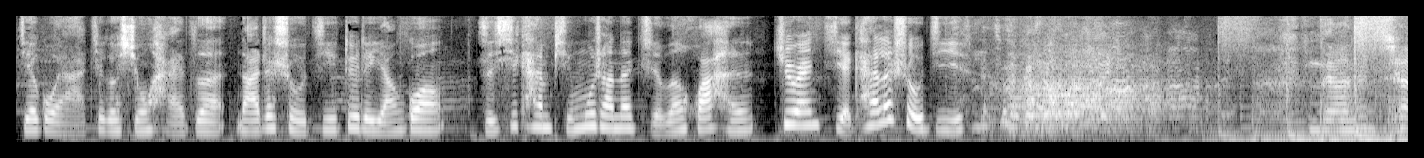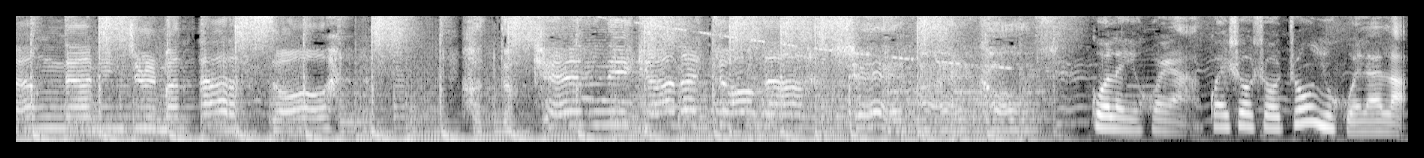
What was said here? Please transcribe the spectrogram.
结果呀，这个熊孩子拿着手机对着阳光，仔细看屏幕上的指纹划痕，居然解开了手机。过了一会儿啊，怪兽兽终于回来了，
